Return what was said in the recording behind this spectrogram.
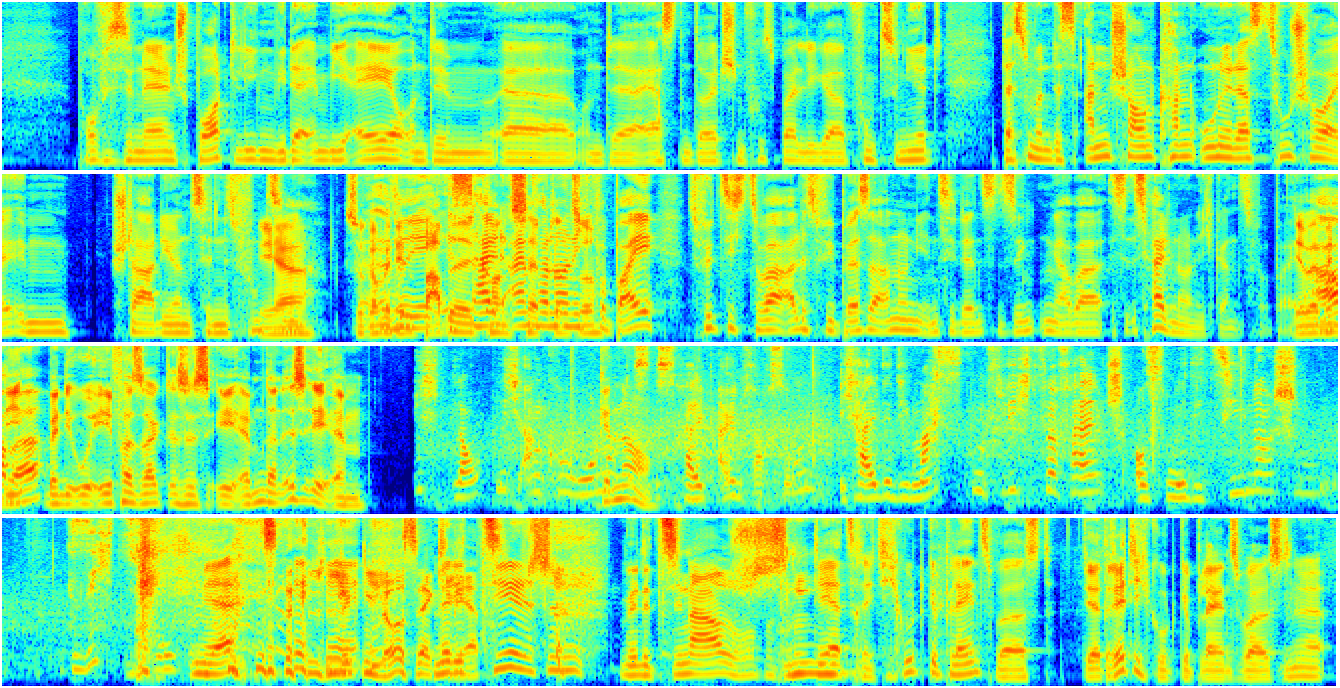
professionellen Sportligen wie der NBA und dem äh, und der ersten deutschen Fußballliga funktioniert, dass man das anschauen kann, ohne dass Zuschauer im Stadion sind. Es funktioniert. Ja, sogar mit dem ist halt einfach noch nicht so. vorbei. Es fühlt sich zwar alles viel besser an und die Inzidenzen sinken, aber es ist halt noch nicht ganz vorbei. Ja, aber, wenn, die, wenn die UEFA sagt, es ist EM, dann ist EM. Ich glaube nicht an Corona. Genau. Das ist halt einfach so. Ich halte die Maskenpflicht für falsch aus medizinischen Gesichtspunkten. ja. Lückenlos erklärt. medizinischen, Medizinarischen. die hat's richtig gut geplainsworst. Die hat richtig gut geplanswurst. Ja.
